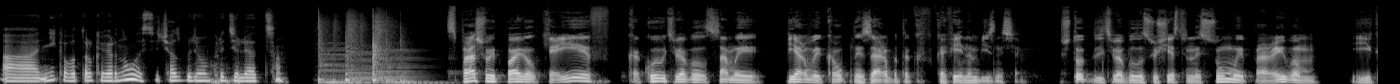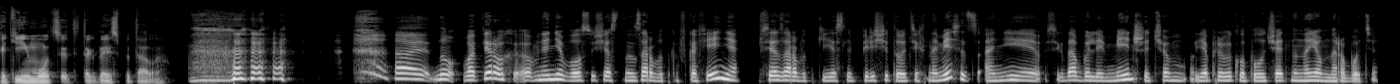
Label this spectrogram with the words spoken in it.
А Ника вот только вернулась, сейчас будем определяться. Спрашивает Павел Киреев, какой у тебя был самый первый крупный заработок в кофейном бизнесе? Что для тебя было существенной суммой, прорывом, и какие эмоции ты тогда испытала? Ну, во-первых, у меня не было существенных заработков в кофейне. Все заработки, если пересчитывать их на месяц, они всегда были меньше, чем я привыкла получать на наемной работе.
